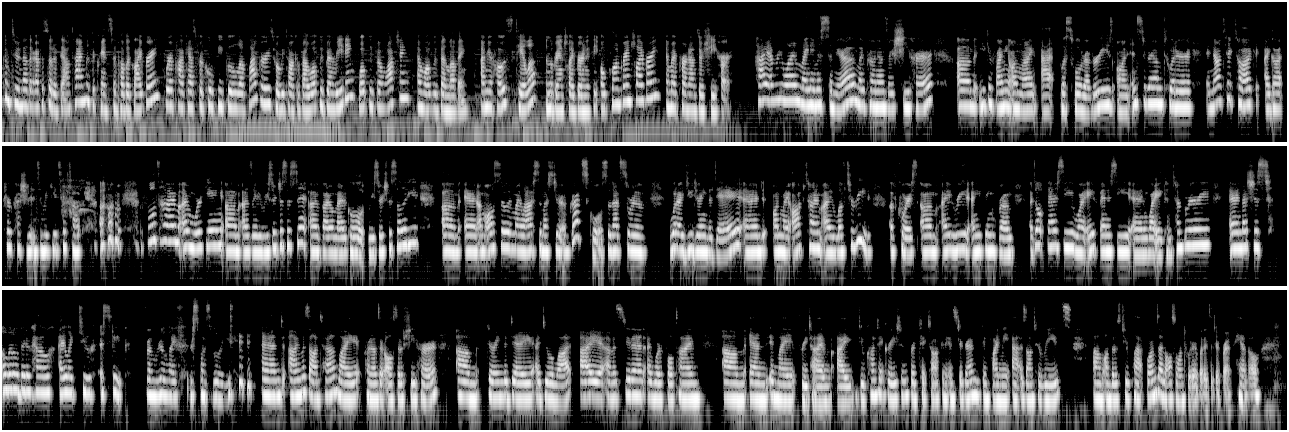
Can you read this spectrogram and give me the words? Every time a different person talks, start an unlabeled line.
welcome to another episode of Downtime with the Cranston Public Library. We're a podcast for cool people who love libraries where we talk about what we've been reading, what we've been watching, and what we've been loving. I'm your host, Taylor, and the branch librarian at the Oaklawn Branch Library, and my pronouns are she, her.
Hi, everyone. My name is Samira. My pronouns are she, her. Um, you can find me online at Blissful Reveries on Instagram, Twitter, and now TikTok. I got peer pressured into making a TikTok. um, Full time, I'm working um, as a research assistant at a biomedical research facility. Um, and I'm also in my last semester of grad school. So that's sort of what I do during the day. And on my off time, I love to read, of course. Um, I read anything from adult fantasy, YA fantasy, and YA contemporary. And that's just a little bit of how I like to escape from real life responsibilities.
and I'm Azanta. My pronouns are also she, her. Um, during the day, I do a lot. I am a student, I work full time. Um, and in my free time, I do content creation for TikTok and Instagram. You can find me at Azanta Reads um, on those two platforms. I'm also on Twitter, but it's a different handle.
